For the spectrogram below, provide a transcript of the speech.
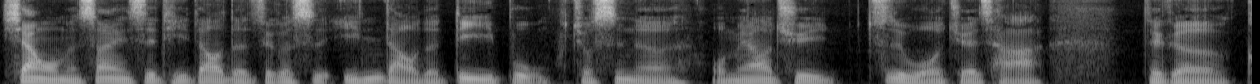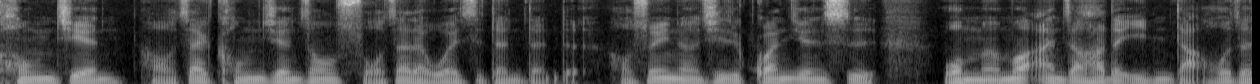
像我们上一次提到的，这个是引导的第一步，就是呢，我们要去自我觉察这个空间，好，在空间中所在的位置等等的。好，所以呢，其实关键是我们有没有按照他的引导，或者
